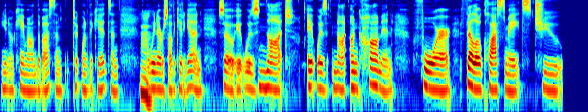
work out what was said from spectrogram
you know, came on the bus and took one of the kids, and we never saw the kid again. So it was not it was not uncommon for fellow classmates to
